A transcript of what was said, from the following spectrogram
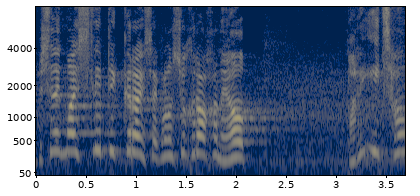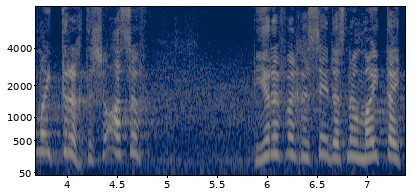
Dis net my sleep die kruis. Ek wil hom so graag gaan help. Maar iets hou my terug. Dit is so asof Die Here het my gesê dis nou my tyd.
